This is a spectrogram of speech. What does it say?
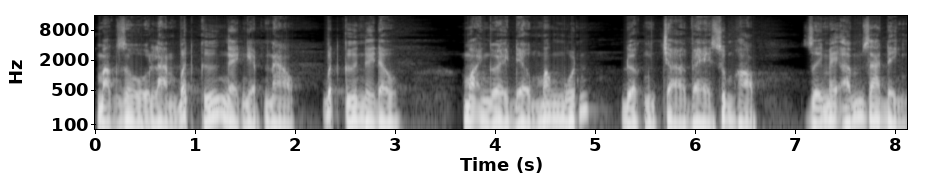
mặc dù làm bất cứ nghề nghiệp nào, bất cứ nơi đâu, mọi người đều mong muốn được trở về sum họp dưới mái ấm gia đình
